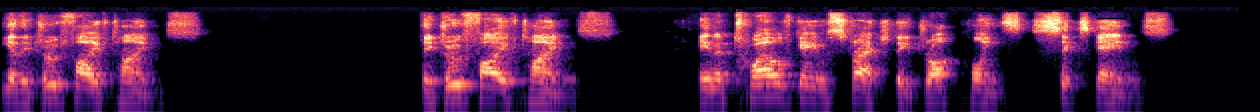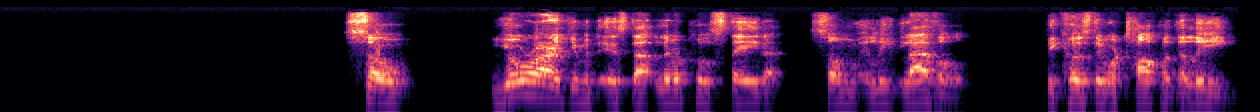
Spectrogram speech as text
yeah, they drew five times. They drew five times. In a 12 game stretch, they dropped points six games. So your argument is that Liverpool stayed at some elite level because they were top of the league.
